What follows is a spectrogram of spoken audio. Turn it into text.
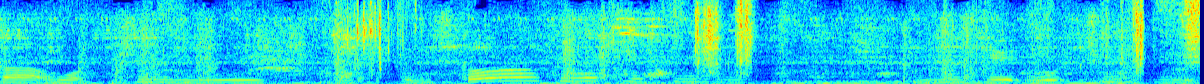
got what you go get what you. You get what you need.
